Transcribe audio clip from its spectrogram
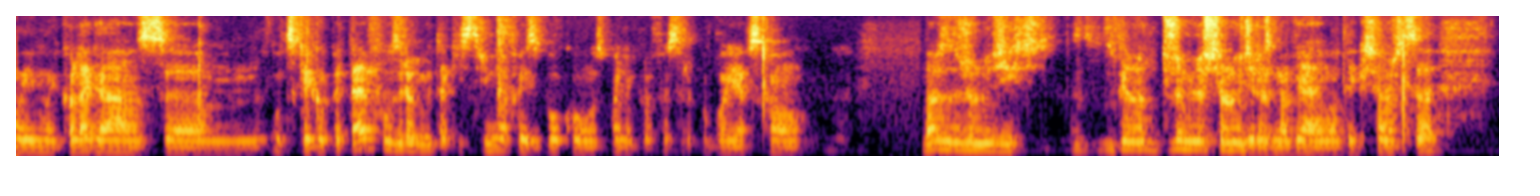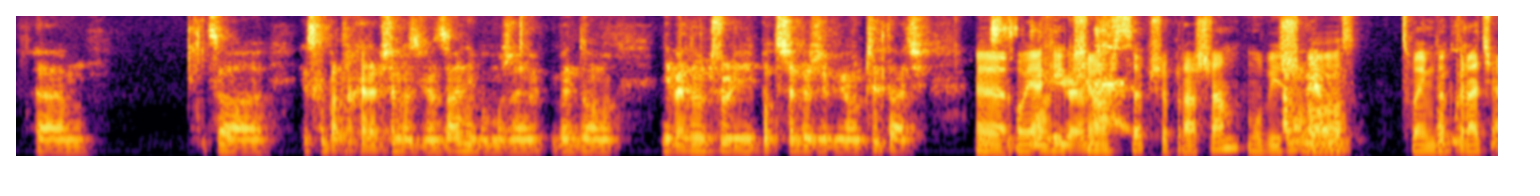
mój, mój kolega z um, łódzkiego PTF-u zrobił taki stream na Facebooku z panią profesor Pobojewską. Bardzo dużo ludzi, z dużą ilością ludzi rozmawiałem o tej książce. Um, co jest chyba trochę lepszym rozwiązaniem, bo może będą, nie będą czuli potrzeby, żeby ją czytać. E, o jakiej mówiłem... książce, przepraszam? Mówisz o swoim doktoracie?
